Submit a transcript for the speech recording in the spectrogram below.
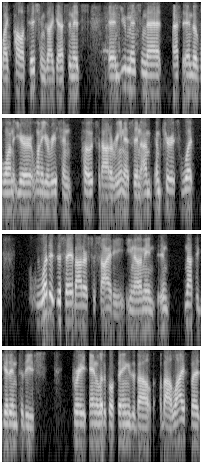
like politicians, I guess, and it's and you mentioned that at the end of one of your one of your recent posts about Arenas, and I'm I'm curious what what does this say about our society? You know, I mean, in, not to get into these great analytical things about about life, but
